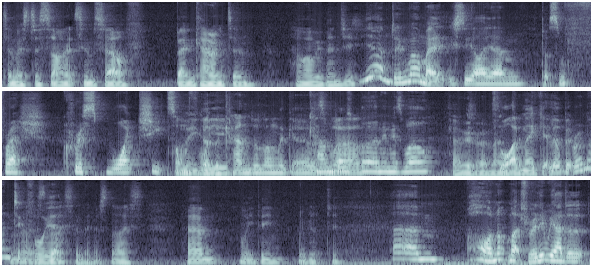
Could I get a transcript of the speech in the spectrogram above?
to Mr. Science himself, Ben Carrington. How are we, Benji? Yeah, I'm doing well, mate. You see, I um put some fresh, crisp white sheets on Oh, you for got you. the candle on the go as Candles well. burning as well. Very romantic. Thought I'd make it a little bit romantic No, for it's you. Nice, isn't it? It's nice. Um, what have you been? What have you been up to? Um, oh, not much really. We had a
